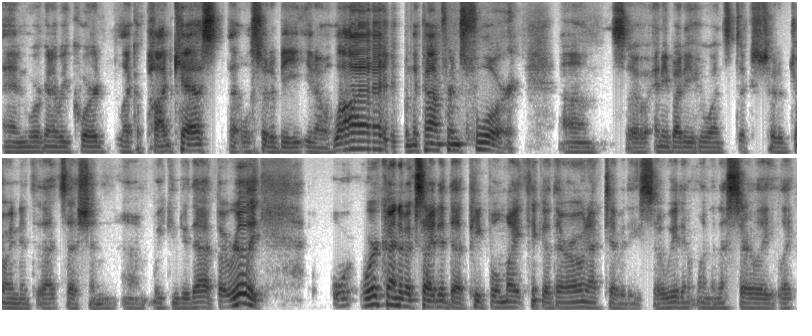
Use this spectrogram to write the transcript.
and we're going to record like a podcast that will sort of be, you know, live from the conference floor. Um, so anybody who wants to sort of join into that session, um, we can do that. But really, we're kind of excited that people might think of their own activities. So we didn't want to necessarily like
